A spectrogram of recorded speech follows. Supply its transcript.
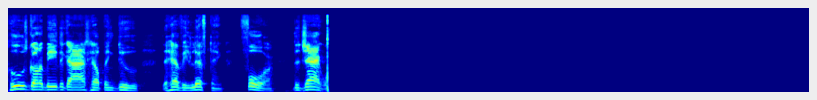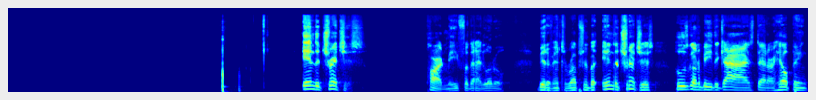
who's going to be the guys helping do the heavy lifting for the Jaguars. In the trenches. Pardon me for that little bit of interruption, but in the trenches, who's going to be the guys that are helping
